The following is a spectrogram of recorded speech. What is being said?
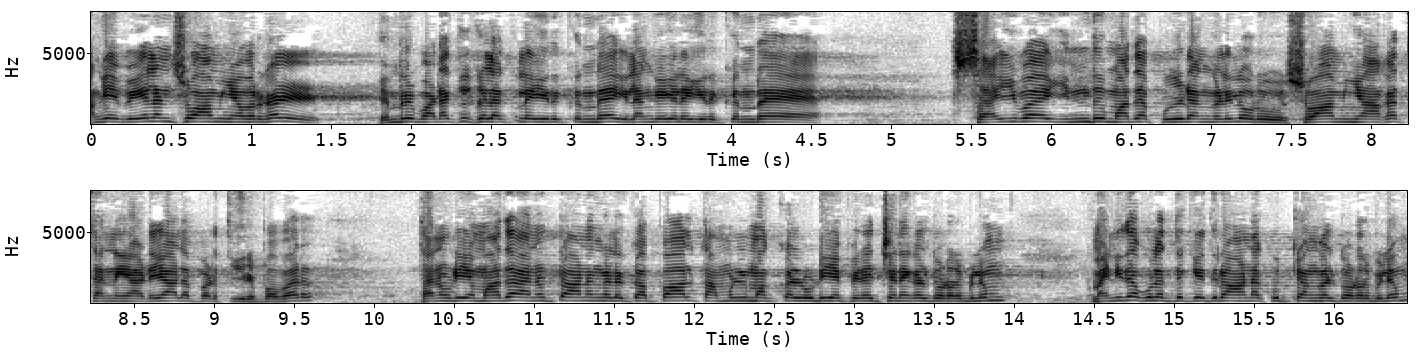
அங்கே வேலன் சுவாமி அவர்கள் இன்று வடக்கு கிழக்கில் இருக்கின்ற இலங்கையில் இருக்கின்ற சைவ இந்து மத பீடங்களில் ஒரு சுவாமியாக தன்னை அடையாளப்படுத்தி இருப்பவர் தன்னுடைய மத அனுஷ்டானங்களுக்கு அப்பால் தமிழ் மக்களுடைய பிரச்சனைகள் தொடர்பிலும் மனித குலத்துக்கு எதிரான குற்றங்கள் தொடர்பிலும்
